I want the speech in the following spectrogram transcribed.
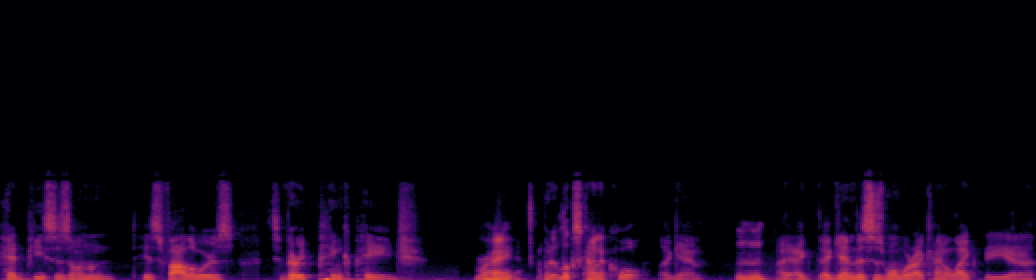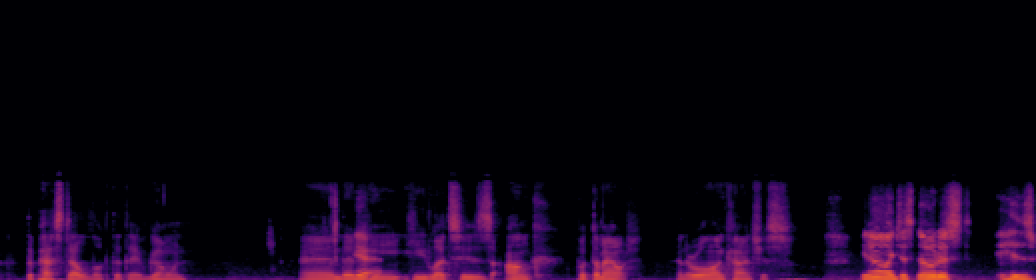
headpieces on his followers, it's a very pink page. right. but it looks kind of cool again. Mm-hmm. I, I again, this is one where I kind of like the uh, the pastel look that they have going. And then Yeah. he he lets his Ankh put them out, and they're all unconscious. You know, I just noticed his,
